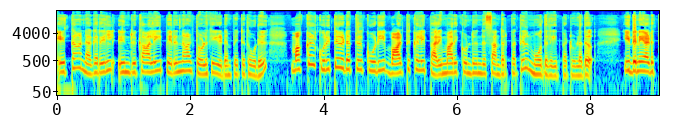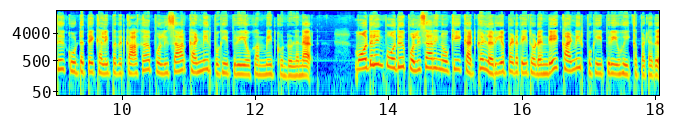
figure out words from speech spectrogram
எத்தா நகரில் இன்று காலை பெருநாள் தொழுகை இடம்பெற்றதோடு மக்கள் குறித்த இடத்தில் கூடி வாழ்த்துக்களை பரிமாறிக்கொண்டிருந்த சந்தர்ப்பத்தில் மோதல் ஏற்பட்டுள்ளது. இதனையடுத்து கூட்டத்தை கலைப்பதற்காக போலீசார் கண்ணீர் புகை பிரயோகம் மேற்கொண்டுள்ளனர். மோதலின் போது போலீசாரை நோக்கி கற்கள் எறியப்பட்டதை தொடர்ந்தே கண்ணீர் புகை பிரயோகிக்கப்பட்டது.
